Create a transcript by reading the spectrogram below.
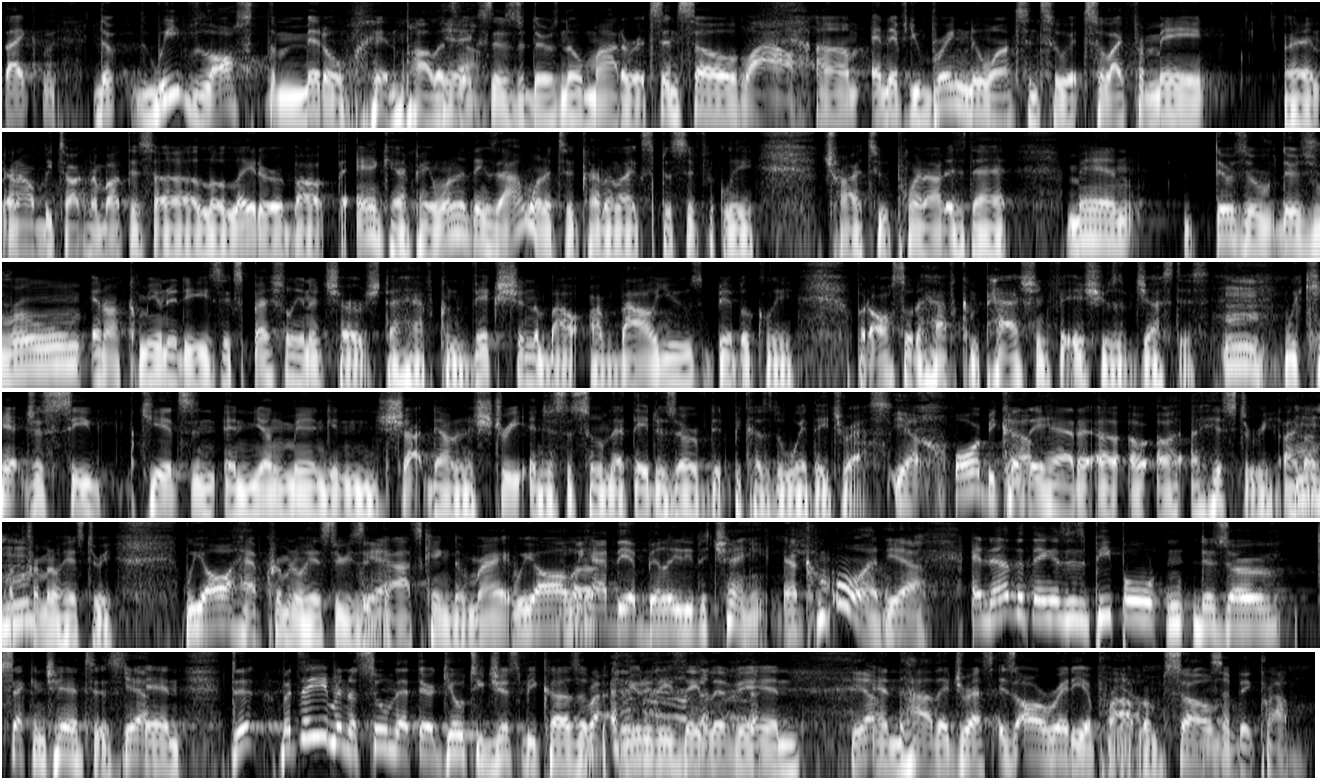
Like the we've lost the middle in politics. Yeah. There's there's no moderates, and so Wow. um, and if you bring nuance into it, so like for me, and, and I'll be talking about this uh, a little later about the AND campaign. One of the things that I wanted to kind of like specifically try to point out is that, man, there's a there's room in our communities, especially in the church, to have conviction about our values biblically, but also to have compassion for issues of justice. Mm. We can't just see kids and, and young men getting shot down in the street and just assume that they deserved it because of the way they dress, Yep. or because Yep. they had a, a, a, a history, like a, a mm-hmm. criminal history. We all have criminal histories in Yeah. God's kingdom, right? We all we are- have the ability to change. now, come on. Yeah. And the other thing is, is people deserve second chances. Yeah. And th- but they even assume that they're guilty just because of Right. the communities they live in Yep. and how they dress is already a problem. Yeah. So it's a big problem.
